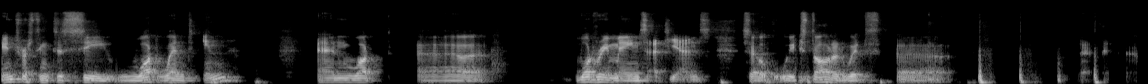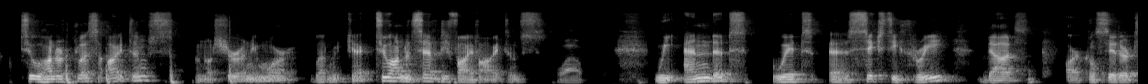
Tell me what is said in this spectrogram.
interesting to see what went in and what uh, what remains at the end. So we started with uh, 200 plus items. I'm not sure anymore. Let me check. 275 items. Wow. We ended with uh, 63 that are considered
